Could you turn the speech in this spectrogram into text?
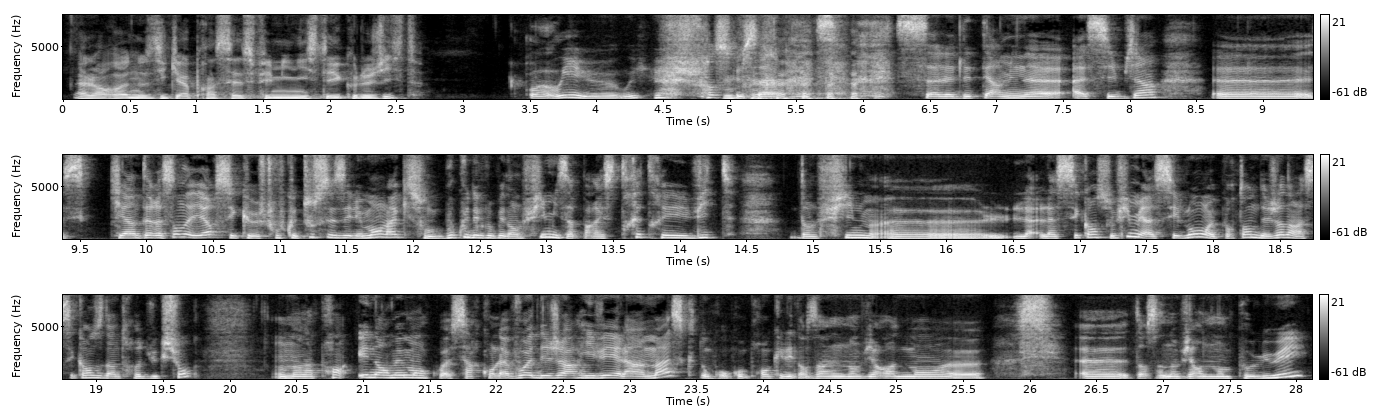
Alors, Nausicaa, princesse féministe et écologiste? Ouais, oui, euh, oui, je pense que ça, ça, ça la détermine assez bien. Euh, ce qui est intéressant d'ailleurs, c'est que je trouve que tous ces éléments-là, qui sont beaucoup développés dans le film, ils apparaissent très très vite dans le film. Euh, la, la séquence, le film est assez long et pourtant déjà dans la séquence d'introduction, on en apprend énormément quoi. C'est-à-dire qu'on la voit déjà arriver, elle a un masque, donc on comprend qu'elle est dans un environnement, euh, euh, pollué.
